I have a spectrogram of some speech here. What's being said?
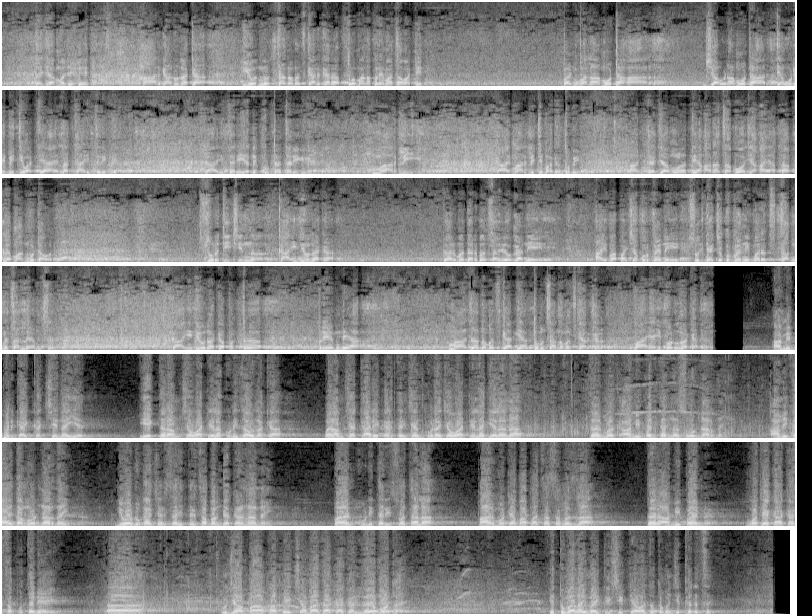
त्याच्यामध्ये हार घालू नका. येऊन नुसता नमस्कार करा तो मला प्रेमाचा वाटेल. पण भला मोठा हार जेवढा मोठा हार तेवढी भीती वाटते यायला काहीतरी काहीतरी याने कुठं तरी मारली. काय मारली ती बघा तुम्ही. आणि त्याच्यामुळं ते हाराचा बॉजा आहे आता आपल्या मानगुटावर. सुरती चिन्ह काही देऊ नका. कर्म धर्म संयोगाने आई बापाच्या कृपेने सुलत्याच्या कृपेने बरंच चांगलं चाललंय आमचं. काही देऊ नका फक्त प्रेम द्या. माझा नमस्कार घ्या तुमचा नमस्कार करा. पायाही पडू नका. आम्ही पण काही कच्चे नाहीयेत. एक तर आमच्या वाटेला कोणी जाऊ नका पण आमच्या कार्यकर्त्यांच्या कोणाच्या वाटेला गेला ना तर मग आम्ही पण त्यांना सोडणार नाही. आम्ही कायदा मोडणार नाही. निवडणुकाच्या संहितेचा भंग करणार नाही. पण कुणीतरी स्वतःला फार मोठ्या बापाचा समजला तर आम्ही पण मोठ्या काकाचा पुतणे आहे. तुझ्या बापापेक्षा माझा काका लय मोठा आहे. हे तुम्हालाही माहिती आहे शिट्ट्या वाजवतो म्हणजे खरंच आहे.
